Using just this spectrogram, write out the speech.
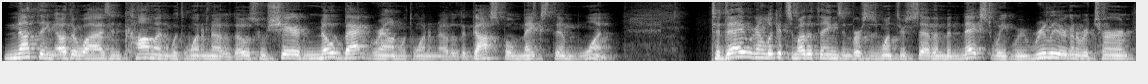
nothing otherwise in common with one another, those who shared no background with one another. The gospel makes them one. Today, we're going to look at some other things in verses 1 through 7, but next week, we really are going to return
